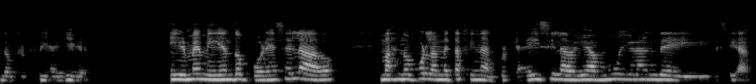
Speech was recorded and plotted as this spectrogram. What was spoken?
lo que fui ayer. Irme midiendo por ese lado, más no por la meta final, porque ahí sí la veía muy grande y decía,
